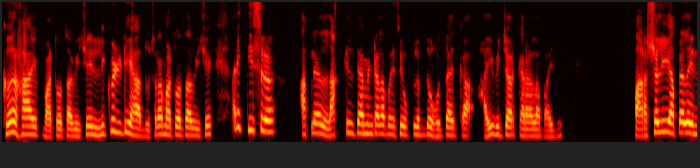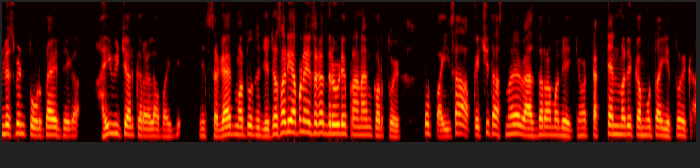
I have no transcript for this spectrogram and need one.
कर हा एक महत्त्वाचा विषय लिक्विडिटी हा दुसरा महत्त्वाचा विषय. आणि तिसरं आपल्याला लागतील त्या मिनिटाला पैसे उपलब्ध होत आहेत का? हाही विचार करायला पाहिजे. पार्शली आपल्याला इन्व्हेस्टमेंट तोडता येते का? हाही विचार करायला पाहिजे. हे सगळ्यात महत्वाचं ज्याच्यासाठी आपण हे सगळ्यात द्रविडे प्राणायाम करतोय तो पैसा अपेक्षित असणाऱ्या व्याजदरामध्ये किंवा टक्क्यांमध्ये कमवता येतोय का?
